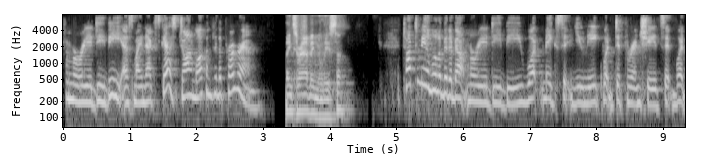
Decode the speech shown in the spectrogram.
from MariaDB as my next guest. John, welcome to the program. Thanks for having me, Lisa. Talk to me a little bit about MariaDB. What makes it unique? What differentiates it? What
